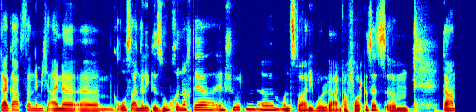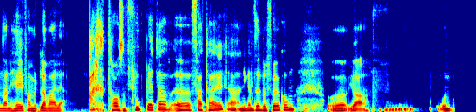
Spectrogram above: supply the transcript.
Da gab es dann nämlich eine äh, groß angelegte Suche nach der Entführten äh, und zwar, die wurde da einfach fortgesetzt. Ähm, da haben dann Helfer mittlerweile 8000 Flugblätter äh, verteilt äh, an die ganze Bevölkerung. Äh, ja, und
